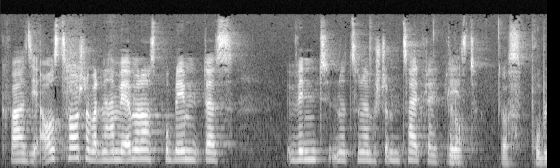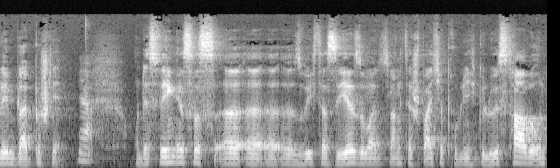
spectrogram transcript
quasi austauschen, aber dann haben wir immer noch das Problem, dass Wind nur zu einer bestimmten Zeit vielleicht bläst. Genau. Das Problem bleibt bestehen. Ja. Und deswegen ist es, äh, äh, äh, so wie ich das sehe, solange ich das Speicherproblem nicht gelöst habe und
